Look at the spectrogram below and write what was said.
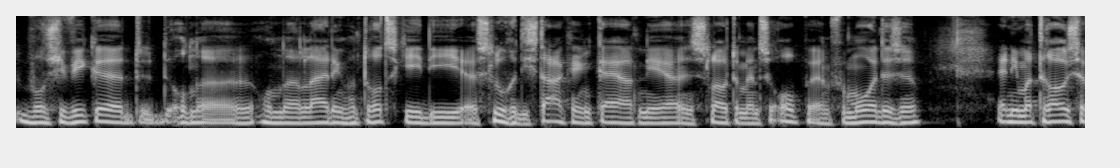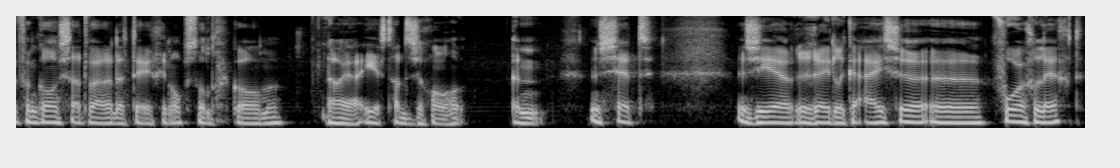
Bolsjewieken, onder, onder leiding van Trotsky, die uh, sloegen die staking keihard neer en sloten mensen op en vermoorden ze. En die matrozen van Kronstadt waren daartegen in opstand gekomen. Nou ja, eerst hadden ze gewoon een, een set zeer redelijke eisen uh, voorgelegd.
